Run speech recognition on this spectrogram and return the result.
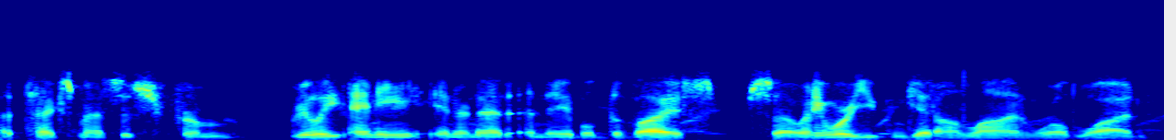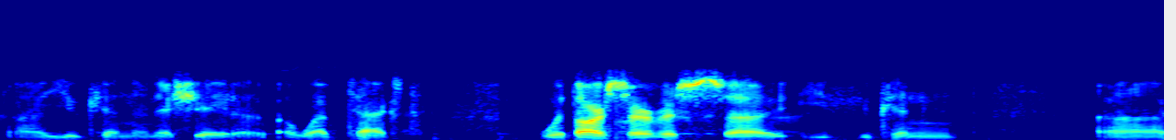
a text message from really any internet-enabled device. So anywhere you can get online worldwide, uh, you can initiate a, a, web text. With our service, uh, you, you, can uh,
